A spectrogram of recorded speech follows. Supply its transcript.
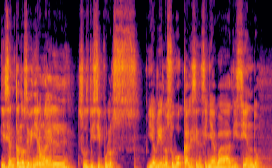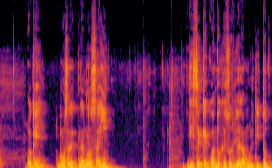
y sentándose vinieron a él sus discípulos y abriendo su boca les enseñaba diciendo, ok, vamos a detenernos ahí. Dice que cuando Jesús vio a la multitud,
